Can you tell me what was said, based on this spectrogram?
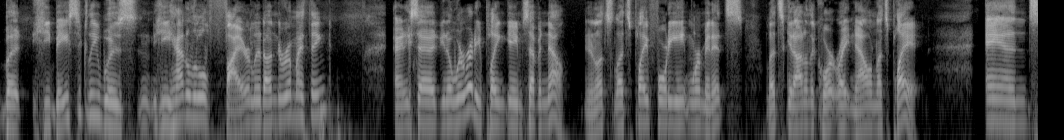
but he basically was he had a little fire lit under him, I think, and he said, you know, we're ready playing Game Seven now. You know, let's let's play 48 more minutes. Let's get out on the court right now and let's play it. And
